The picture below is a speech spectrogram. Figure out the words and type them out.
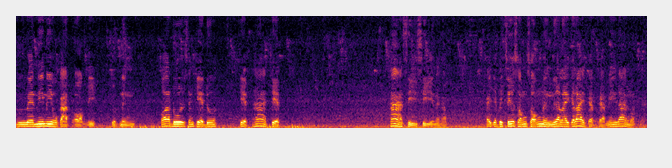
บริเวณนี้มีโอกาสออกอีกจุดหนึ่งเพราะดูสังเกตดูเจ็ดห้าเจ็ดห้าสี่สี่นะครับ ใครจะไปซื้อสองสองหนึ่งหรืออะไรก็ได้แถบแถบนี้ได้หมดนะ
